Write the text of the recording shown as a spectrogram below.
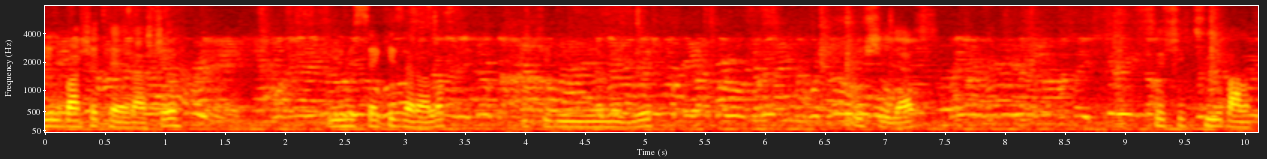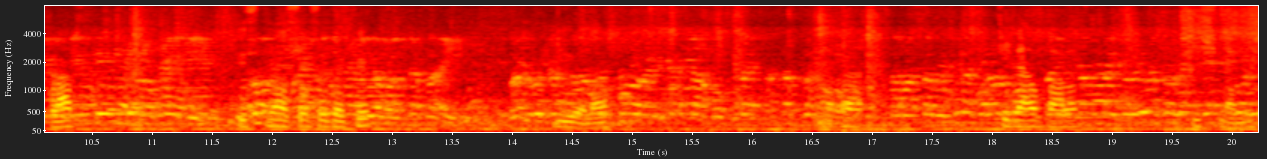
yılbaşı telaşı 28 Aralık 2021 Sushi'ler Sushi çiğ balıklar üstüne sosu döküp yiyorlar. Burada pilav balık pişmemiş.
